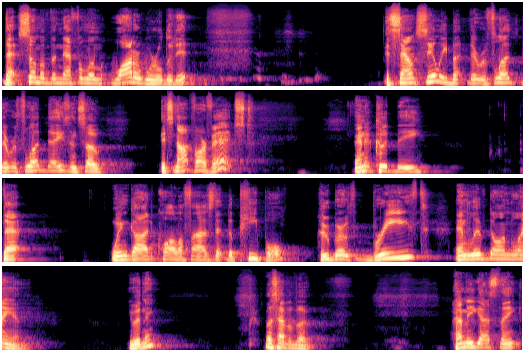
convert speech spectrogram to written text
that some of the Nephilim water worlded it. It sounds silly, but there were flood, there were flood days, and so it's not far fetched. And it could be that when God qualifies that the people who both breathed and lived on land you with me? Let's have a vote. How many of you guys think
